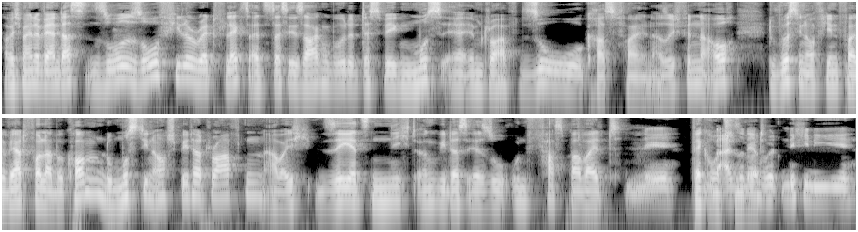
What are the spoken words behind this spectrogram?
Aber ich meine, wären das so, so viele Red Flags, als dass ihr sagen würdet, deswegen muss er im Draft so krass fallen. Also ich finde auch, du wirst ihn auf jeden Fall wertvoller bekommen, du musst ihn auch später draften, aber ich sehe jetzt nicht irgendwie, dass er so unfassbar weit nee, wegrutschen Also der wird. wird nicht in die,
